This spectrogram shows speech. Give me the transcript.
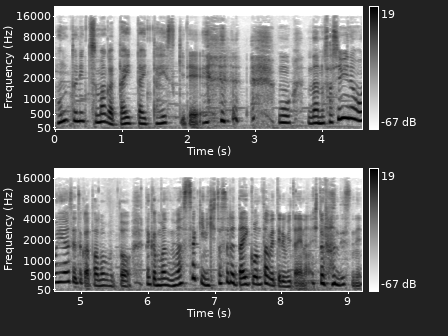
本当に妻が大体大好きで もうあの刺身の盛り合わせとか頼むとなんかまず真っ先にひたすら大根食べてるみたいな人なんですね。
